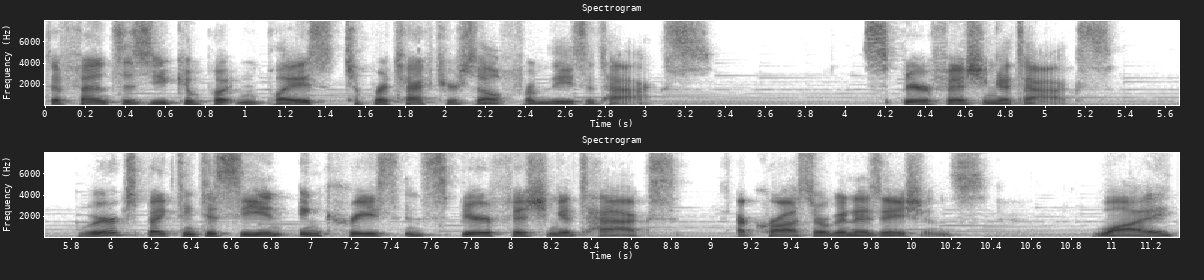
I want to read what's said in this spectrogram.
defenses you can put in place to protect yourself from these attacks. Spear phishing attacks. We're expecting to see an increase in spear phishing attacks across organizations. Why?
